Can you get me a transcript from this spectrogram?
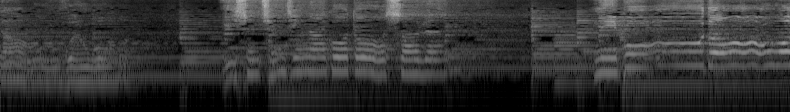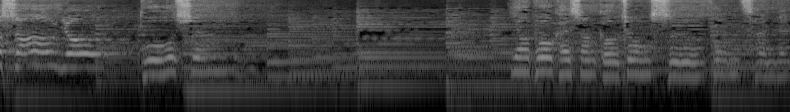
要问我一生曾经爱过多少人，你不懂我伤有多深。要剖开伤口总是很残忍，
